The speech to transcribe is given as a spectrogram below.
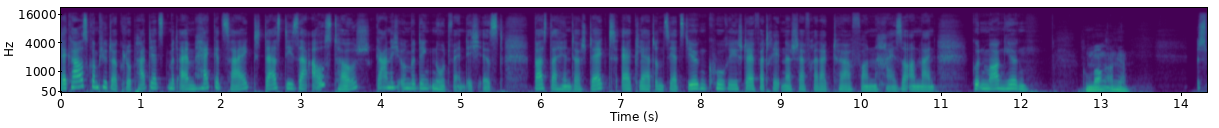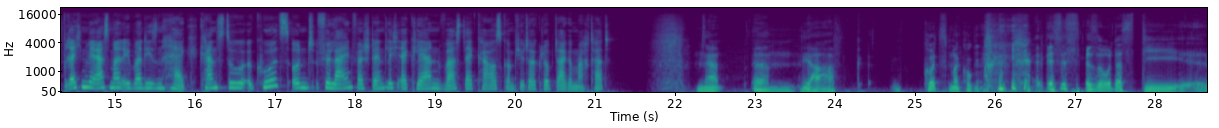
Der Chaos Computer Club hat jetzt mit einem Hack gezeigt, dass dieser Austausch gar nicht unbedingt notwendig ist. Was dahinter steckt, erklärt uns jetzt Jürgen Kuri, stellvertretender Chefredakteur von Heise Online. Guten Morgen, Jürgen. Guten Morgen, Anja. Sprechen wir erstmal über diesen Hack. Kannst du kurz und für Laien verständlich erklären, was der Chaos Computer Club da gemacht hat? Na, ähm, ja, kurz mal gucken. es ist so, dass die,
